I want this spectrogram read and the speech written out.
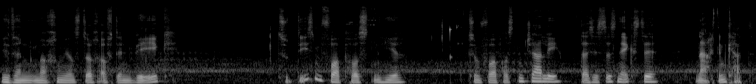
Ja, dann machen wir uns doch auf den Weg zu diesem Vorposten hier. Zum Vorposten Charlie. Das ist das nächste nach dem Cut.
